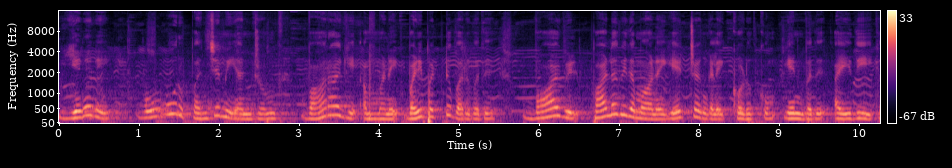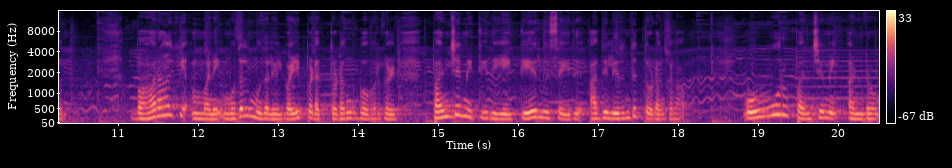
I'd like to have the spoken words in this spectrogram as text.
எனவே ஒவ்வொரு பஞ்சமி அன்றும் வாராகி அம்மனை வழிபட்டு வருவது வாழ்வில் பலவிதமான ஏற்றங்களை கொடுக்கும் என்பது ஐதீகம். வாராகி அம்மனை முதல் முதலில் வழிபடத் தொடங்குபவர்கள் பஞ்சமி திதியை தேர்வு செய்து அதிலிருந்து தொடங்கலாம். ஒவ்வொரு பஞ்சமி அன்றும்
